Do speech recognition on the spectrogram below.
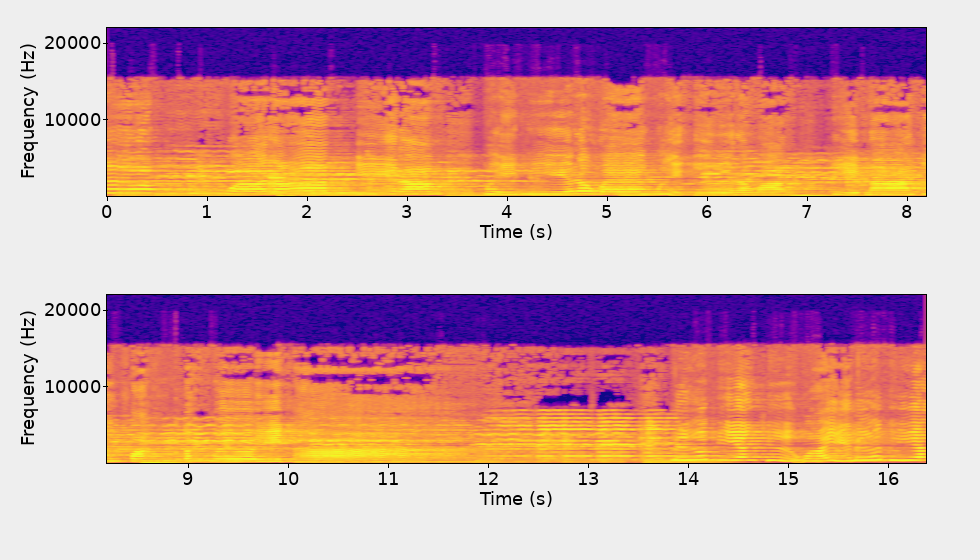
นักว่ารักที่รัง ไม่มีระแวงไม่เคยระวังที่นางจึงฟังสังเมยทานเหลือเพียงชื่อไว้เหลือเพียง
